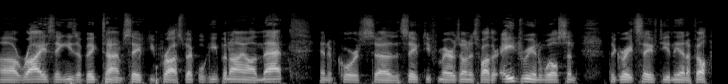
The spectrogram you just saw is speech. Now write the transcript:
uh, rising. He's a big-time safety prospect. We'll keep an eye on that, and of course, uh, the safety from Arizona's father, Adrian Wilson, the great safety in the NFL.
